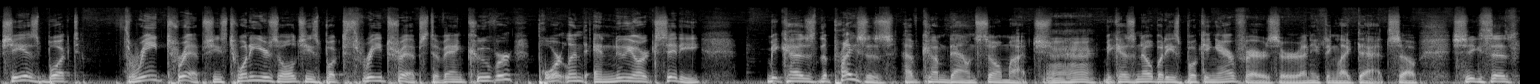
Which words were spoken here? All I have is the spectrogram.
She has booked three trips. She's 20 years old. She's booked three trips to Vancouver, Portland, and New York City because the prices have come down so much because nobody's booking airfares or anything like that. So she says,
